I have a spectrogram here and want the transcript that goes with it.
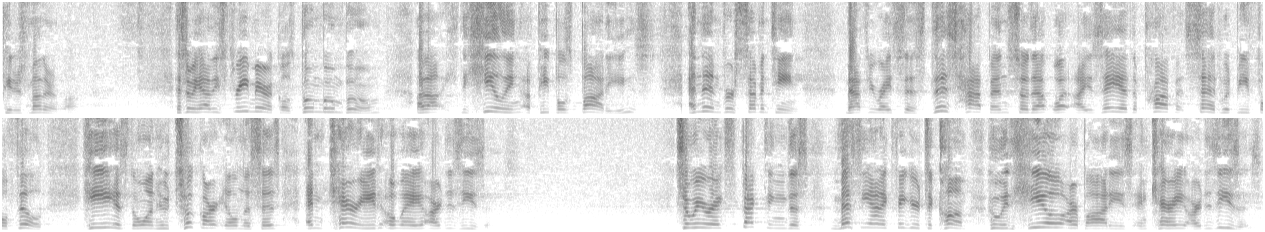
Peter's mother in law. And so we have these three miracles boom, boom, boom about the healing of people's bodies. And then verse 17 Matthew writes this This happened so that what Isaiah the prophet said would be fulfilled. He is the one who took our illnesses and carried away our diseases. So we were expecting this messianic figure to come who would heal our bodies and carry our diseases.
